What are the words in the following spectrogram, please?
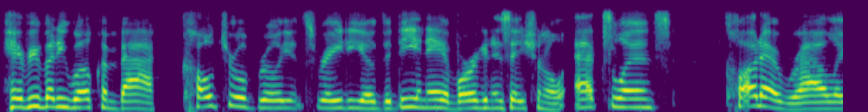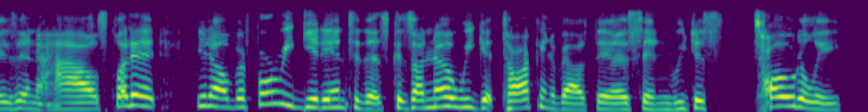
Hey, everybody, welcome back. Cultural Brilliance Radio, the DNA of organizational excellence. Claudette Rowley's in the house. Claudette, you know, before we get into this, because I know we get talking about this and we just totally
